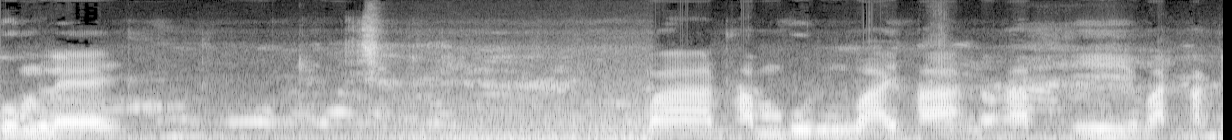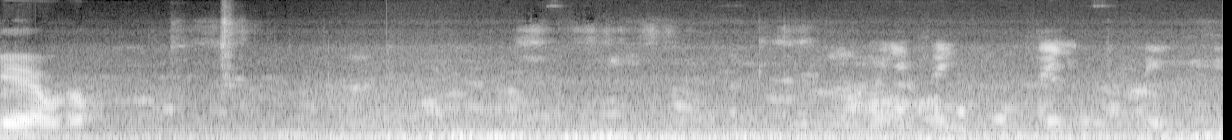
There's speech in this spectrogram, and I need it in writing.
กลุ่มเลย มาทำบุญไหว้พระนะครับ ที่วัดพระแก้วเนาะใส่ใส่ใส่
